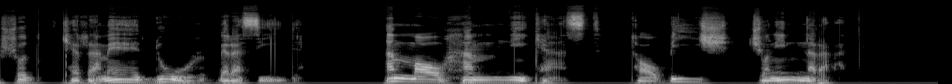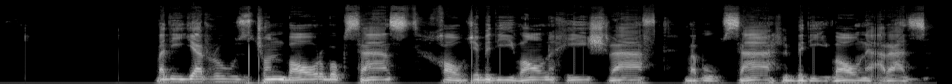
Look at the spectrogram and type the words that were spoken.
شد که رمه دور برسید. اما هم نیک است تا بیش چنین نرود. و دیگر روز چون بار بگسست خواجه به دیوان خیش رفت و بوسهل به دیوان عرز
